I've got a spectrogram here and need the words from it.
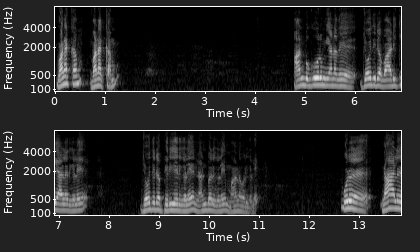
வணக்கம் வணக்கம். அன்பு கூறும் எனது ஜோதிட வாடிக்கையாளர்களே ஜோதிட பிரியர்களே நண்பர்களே மாணவர்களே. ஒரு நாலு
